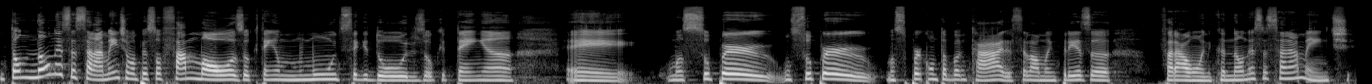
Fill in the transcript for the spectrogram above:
Então, não necessariamente é uma pessoa famosa, ou que tenha muitos seguidores, ou que tenha é, uma super, um super, uma super conta bancária, sei lá, uma empresa faraônica. Não necessariamente.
